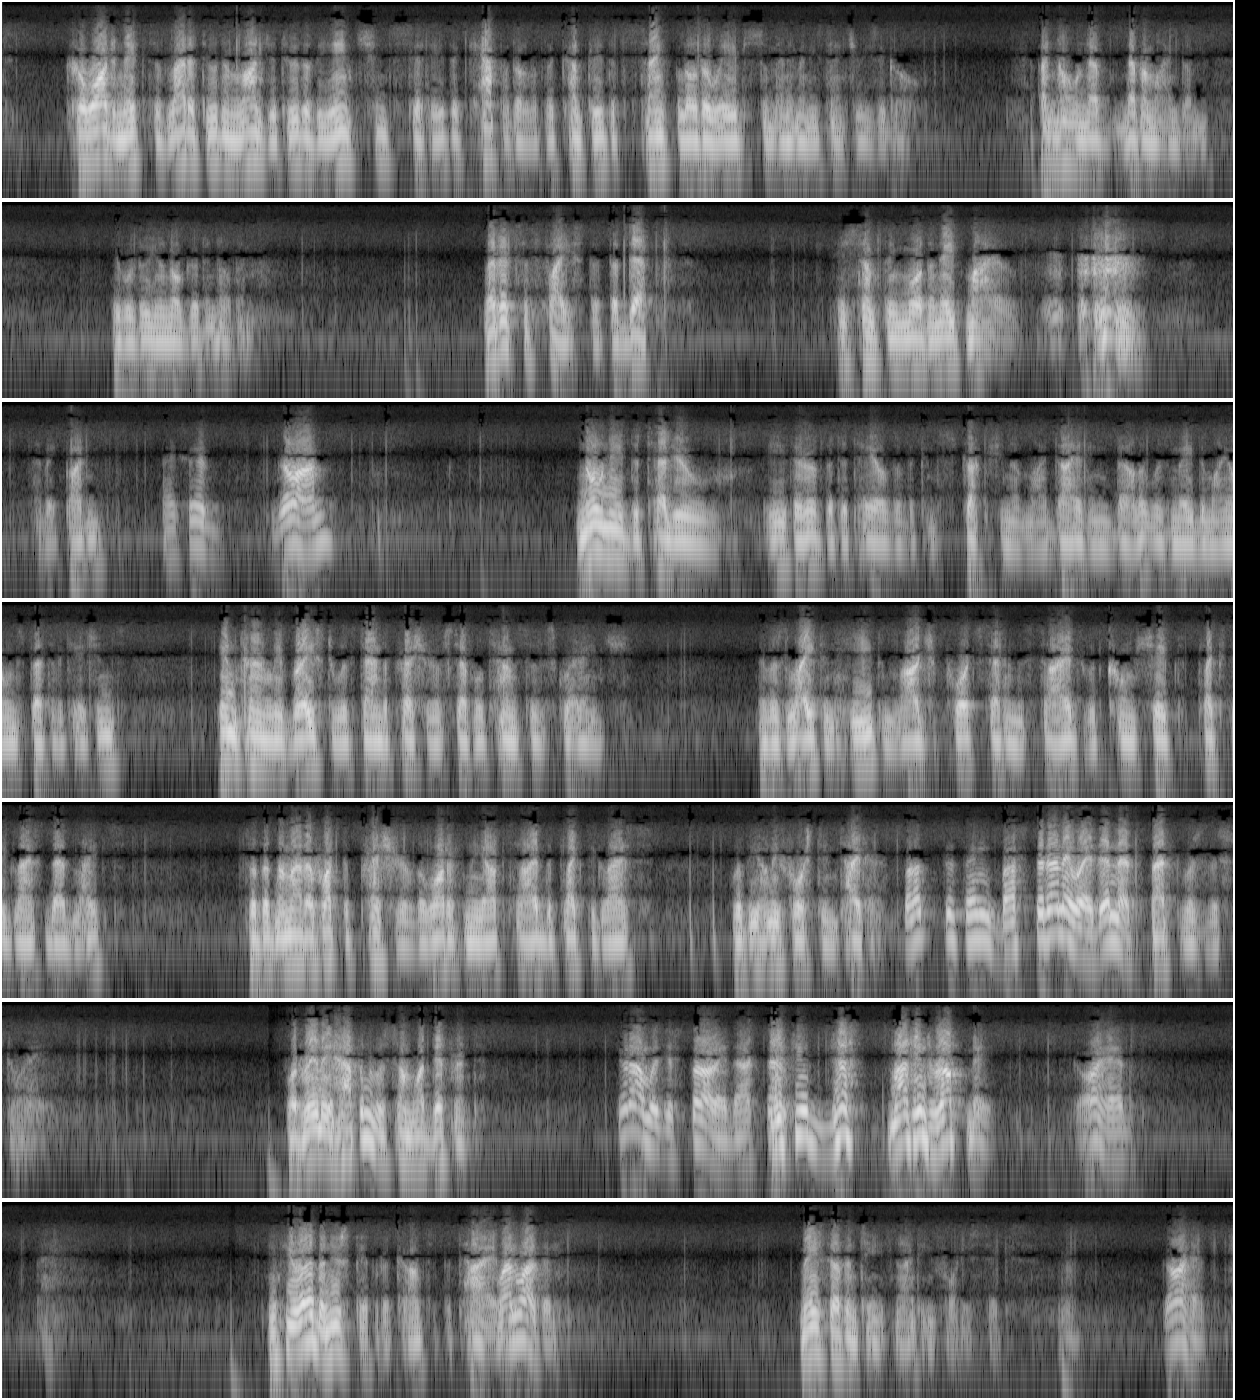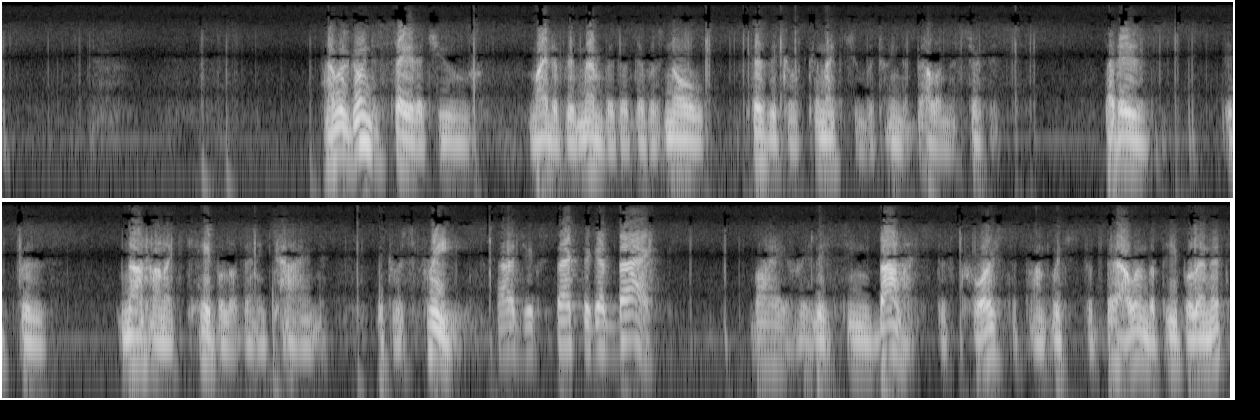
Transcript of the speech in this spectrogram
coordinates of latitude and longitude of the ancient city, the capital of the country that sank below the waves so many, many centuries ago. Uh, no, nev- never mind them. It will do you no good to know them. Let it suffice that the depth is something more than eight miles. I beg pardon? I said, go on. No need to tell you either of the details of the construction of my diving bell. It was made to my own specifications, internally braced to withstand the pressure of several tons to the square inch. There was light and heat and large ports set in the sides with cone-shaped plexiglass deadlights, so that no matter what the pressure of the water from the outside, the plexiglass would be only forced in tighter. But the thing busted anyway, didn't it? That was the story. What really happened was somewhat different. Get on with your story, Doctor. If you'd just not interrupt me. Go ahead. If you read the newspaper accounts at the time. When was it? May 17th, 1946. Hmm. Go ahead. I was going to say that you might have remembered that there was no physical connection between the bell and the surface. That is, it was not on a cable of any kind. It was free. How'd you expect to get back? By releasing ballast, of course, upon which the bell and the people in it,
